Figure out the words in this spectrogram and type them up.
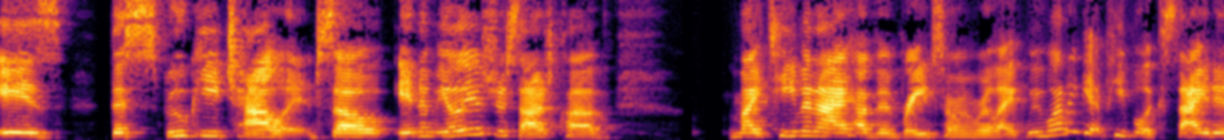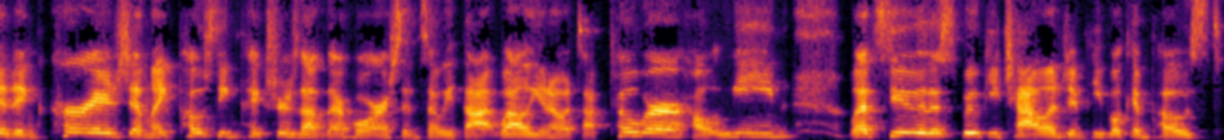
is the spooky challenge. So in Amelia's Dressage Club, my team and I have been brainstorming. We're like, we want to get people excited, encouraged, and like posting pictures of their horse. And so we thought, well, you know, it's October, Halloween. Let's do the spooky challenge, and people can post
